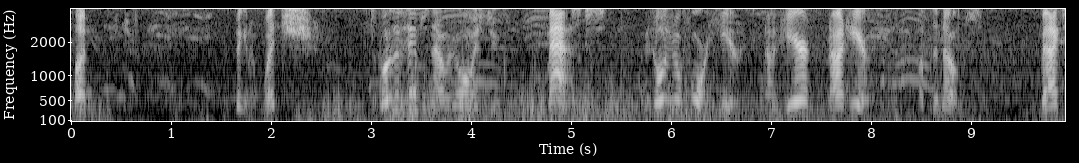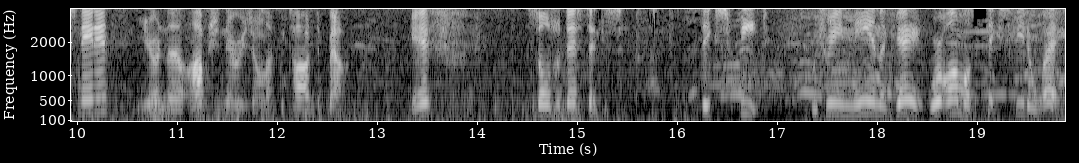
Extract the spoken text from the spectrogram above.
But, speaking of which, let's go to the tips now, we always do. Masks. I told you before, here, not here, not here, up the nose. Vaccinated, you're in the optionary zone like we talked about. If social distance, six feet, between me and the gate, we're almost six feet away.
